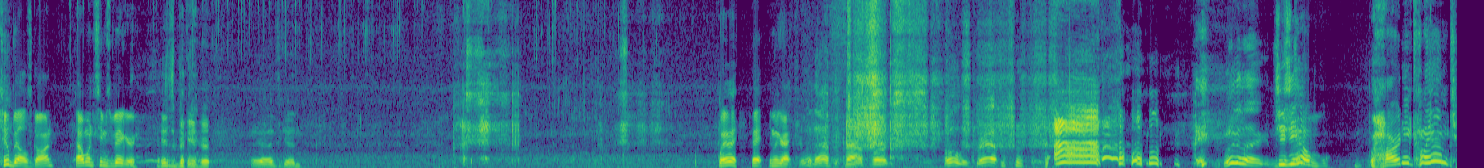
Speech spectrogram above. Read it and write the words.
two bells gone. That one seems bigger. It's bigger. Yeah, that's good. Wait, wait, wait. Let me grab. Look at that fat fuck. Holy crap. Ah! Look at that. Do you see how hard it clamped?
